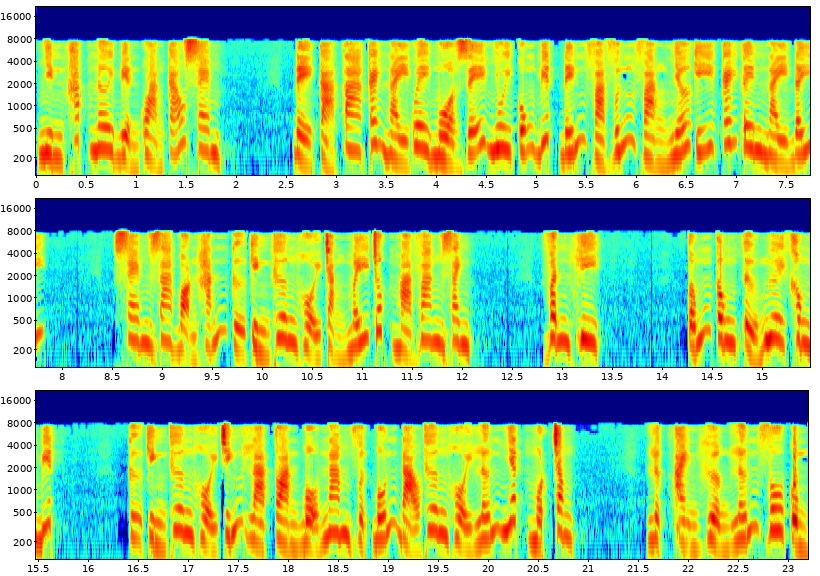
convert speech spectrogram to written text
Nhìn khắp nơi biển quảng cáo xem. Để cả ta cái này quê mùa dễ nhui cũng biết đến và vững vàng nhớ kỹ cái tên này đấy. Xem ra bọn hắn cử kình thương hội chẳng mấy chốc mà vang danh. Vân Hy. Tống công tử ngươi không biết. Cự kình thương hội chính là toàn bộ nam vực bốn đảo thương hội lớn nhất một trong. Lực ảnh hưởng lớn vô cùng.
